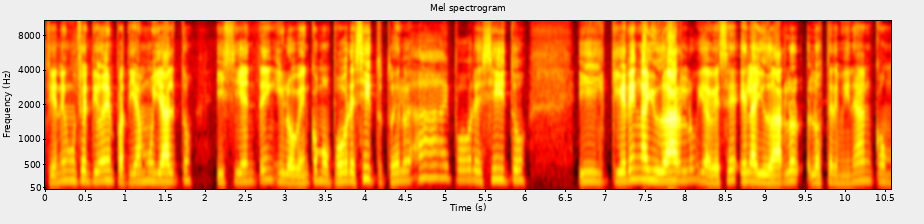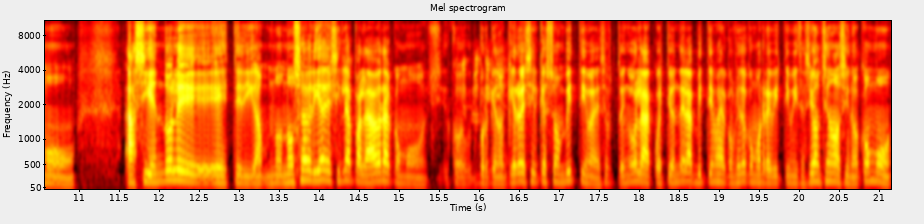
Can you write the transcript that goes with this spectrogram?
tienen un sentido de empatía muy alto y sienten y lo ven como pobrecito. Entonces lo ven, ay, pobrecito. Y quieren ayudarlo y a veces el ayudarlo los terminan como haciéndole, este, digamos, no, no sabría decir la palabra como, porque no quiero decir que son víctimas, tengo la cuestión de las víctimas del conflicto como revictimización, sino, sino como,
